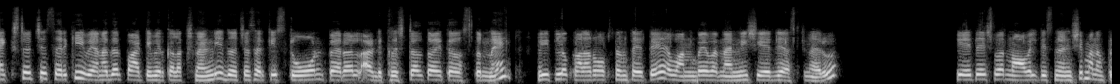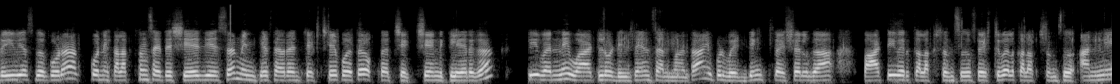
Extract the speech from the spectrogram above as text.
నెక్స్ట్ వచ్చేసరికి ఇవి అనదర్ పార్టీ వేర్ కలెక్షన్ అండి. ఇది వచ్చేసరికి స్టోన్ పెరల్ అండ్ క్రిస్టల్తో అయితే వస్తున్నాయి. వీటిలో కలర్ ఆప్షన్స్ అయితే వన్ బై వన్ అన్ని షేర్ చేస్తున్నారు. చేతేశ్వర్ నావెల్టీస్ నుంచి మనం ప్రీవియస్గా కూడా కొన్ని కలెక్షన్స్ అయితే షేర్ చేసాం. ఇన్ కేస్ ఎవరైనా చెక్ చేయకపోతే ఒకసారి చెక్ చేయండి క్లియర్గా. ఇవన్నీ వాటిలో డిజైన్స్ అన్నమాట. ఇప్పుడు వెడ్డింగ్ స్పెషల్గా party wear collections festival collections అన్ని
